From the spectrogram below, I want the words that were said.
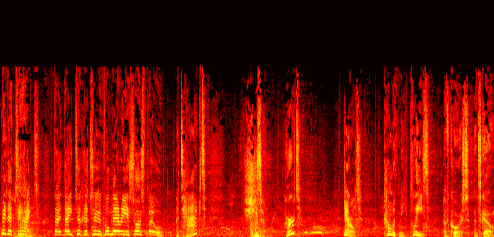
been attacked. They, they took her to Vulmerius Hospital. Attacked? She's hurt? Geralt, come with me, please. Of course. Let's go.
